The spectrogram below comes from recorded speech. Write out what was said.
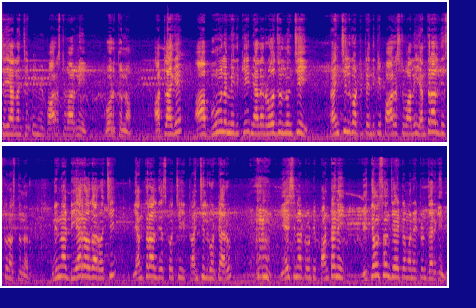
చేయాలని చెప్పి మేము ఫారెస్ట్ వారిని కోరుతున్నాం. అట్లాగే ఆ భూముల మీదకి నెల రోజుల నుంచి ట్రంచిలు కొట్టేందుకు ఫారెస్ట్ వాళ్ళు యంత్రాలు తీసుకొని వస్తున్నారు. నిన్న డిఆర్ఓ గారు వచ్చి యంత్రాలు తీసుకొచ్చి ట్రంచిలు కొట్టారు. వేసినటువంటి పంటని విధ్వంసం చేయటం అనేటువంటి జరిగింది.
